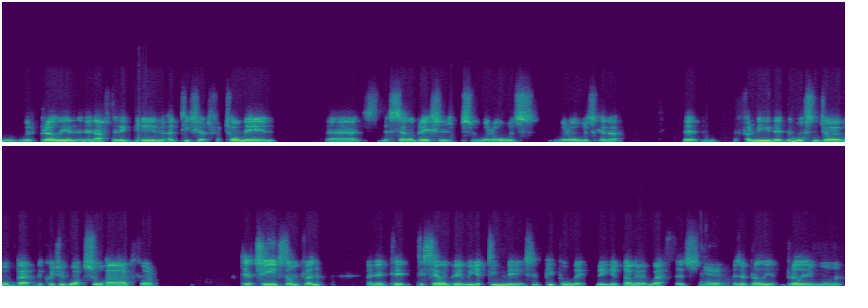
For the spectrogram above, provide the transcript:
was brilliant. And then after the game, we had t shirts for Tommy and uh, the celebrations were always were always kind of that for me the, the most enjoyable bit because you've worked so hard for to achieve something and then to, to celebrate with your teammates and people that, that you've done it with is yeah. is a brilliant brilliant moment.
